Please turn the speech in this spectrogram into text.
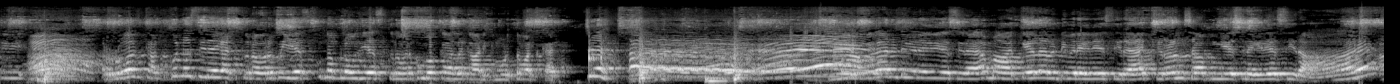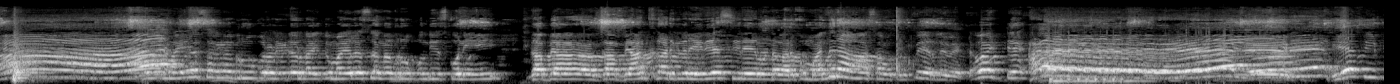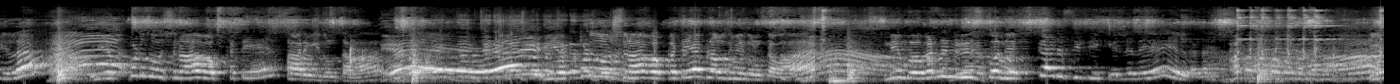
రోజు కట్టుకున్న సిరే కట్టుకున్న వరకు వేసుకున్న బ్లౌజ్ వేసుకున్న వరకు మొక్కల కాడికి ముడత పట్టుకొచ్చే మా అమ్మగారింటి మీరు ఏది చేసిరా మా అక్కేళ్ళంటి మీరు ఏది చేసిరా కిరణ్ షాపింగ్ చేసిన ఇది చేసిరా మహిళా సంఘ గ్రూప్ లీడర్ రైతు మహిళా సంఘ గ్రూప్ తీసుకొని బ్యాంక్ కాడికి మీరు ఇదే సీరియల్ ఉండే వరకు మందిర సంస్థలు పేర్లు పెట్టబట్టే. ఏ పిల్ల ఎప్పుడు చూసినా ఒక్కటే సారి మీద ఉంటావా? ఎప్పుడు చూసినా ఒక్కటే బ్లౌజ్ మీద ఉంటావా? నీ మొగడిని తీసుకొని ఎక్కడ సిటీకి వెళ్ళదే వెళ్ళడా?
